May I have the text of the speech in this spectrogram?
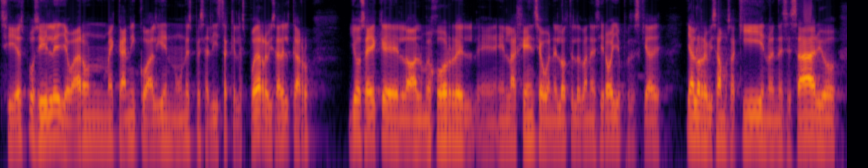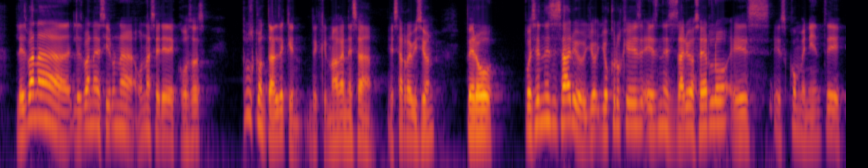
si es posible, llevar a un mecánico, a alguien, un especialista que les pueda revisar el carro yo sé que a lo mejor en la agencia o en el lote les van a decir, oye, pues es que ya, lo revisamos aquí, no es necesario. Les van a, les van a decir una, una serie de cosas, pues con tal de que, de que no hagan esa, esa revisión. Pero pues es necesario, yo, yo creo que es, es necesario hacerlo, es, es conveniente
